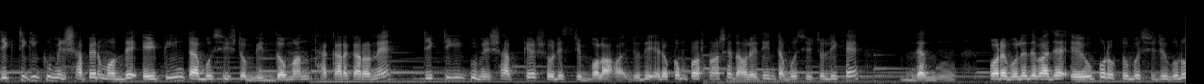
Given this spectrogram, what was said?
টিকটিকি কুমির সাপের মধ্যে এই তিনটা বৈশিষ্ট্য বিদ্যমান থাকার কারণে টিকটিকি কুমির সাপকে সরীসৃপ বলা হয়। যদি এরকম প্রশ্ন আসে, তাহলে এই তিনটা বৈশিষ্ট্য লিখে পরে বলে দেবা যে এই উপরোক্ত বৈশিষ্ট্যগুলো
